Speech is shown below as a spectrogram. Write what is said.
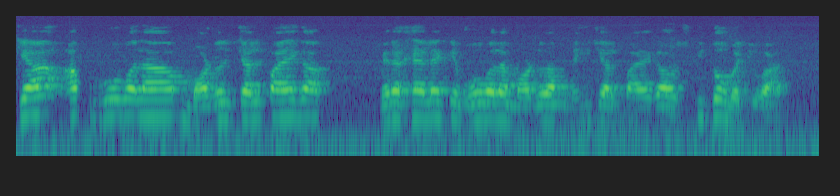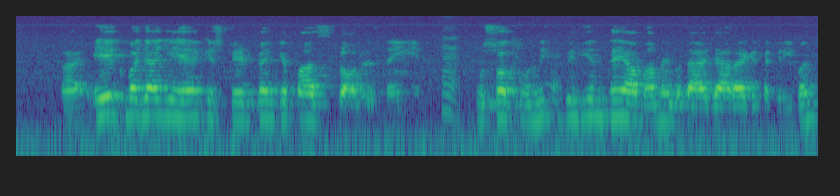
क्या अब वो वाला मॉडल चल पाएगा मेरा ख्याल है कि वो वाला मॉडल अब नहीं चल पाएगा उसकी दो वजूहत एक वजह यह है कि स्टेट बैंक के पास डॉलर नहीं है। हम्म। उस वक्त उन्नीस बिलियन थे अब हमें बताया जा रहा है कि तकरीबन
